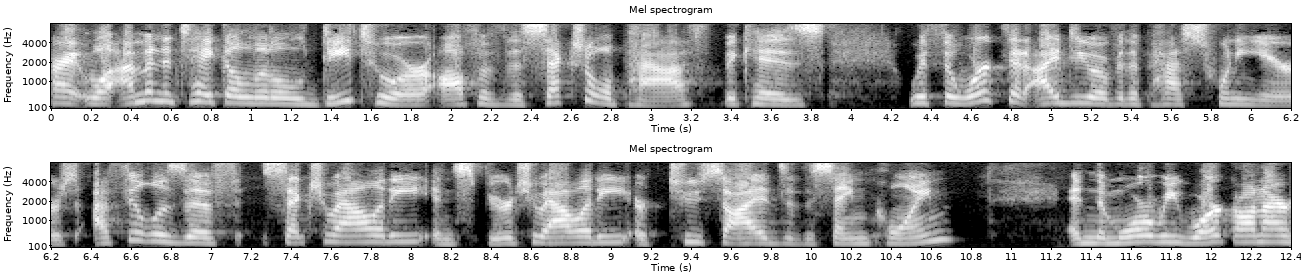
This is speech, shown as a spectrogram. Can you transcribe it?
All right. Well, I'm going to take a little detour off of the sexual path because with the work that I do over the past 20 years, I feel as if sexuality and spirituality are two sides of the same coin. And the more we work on our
